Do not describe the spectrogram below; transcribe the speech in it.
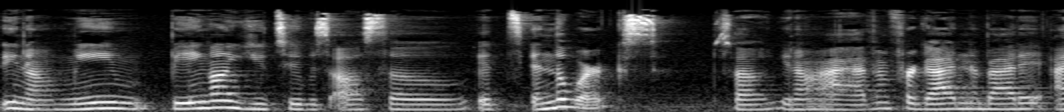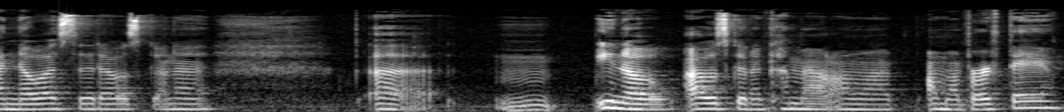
you know, me being on YouTube is also it's in the works. So, you know, I haven't forgotten about it. I know I said I was going to uh you know, I was to come out on my on my birthday.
